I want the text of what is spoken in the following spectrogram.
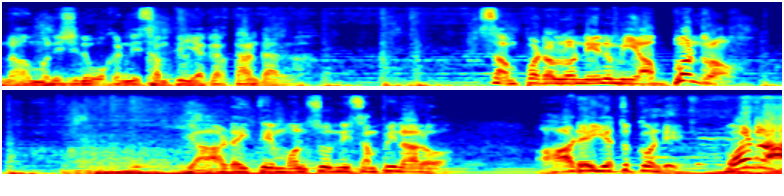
నా మనిషిని ఒకరిని చంపి ఎగరతాండారు. చంపడంలో నేను మీ అబ్బన్రా. యాడైతే మన్సూర్ని చంపినారో ఆడే ఎత్తుకోండి పోండ్రా!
